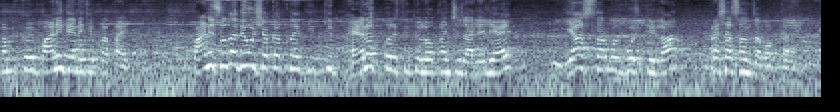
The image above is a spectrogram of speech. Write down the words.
कमीत कमी पाणी देण्याची प्रथा आहे. पाणीसुद्धा देऊ शकत नाहीत इतकी भयानक परिस्थिती लोकांची झालेली आहे. या सर्व गोष्टीला प्रशासन जबाबदार आहे.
